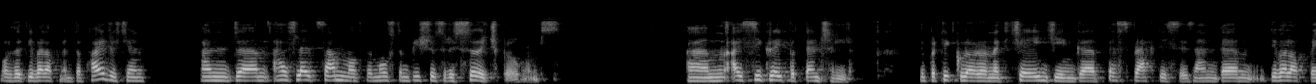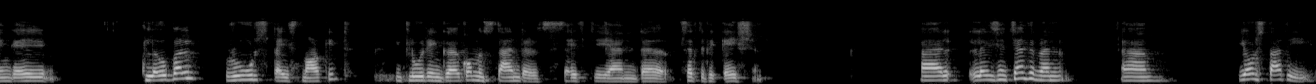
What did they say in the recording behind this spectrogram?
for the development of hydrogen and um, has led some of the most ambitious research programs. Um, I see great potential, in particular on exchanging uh, best practices and um, developing a global rules-based market including uh, common standards, safety and uh, certification. Uh, ladies and gentlemen, um, your study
